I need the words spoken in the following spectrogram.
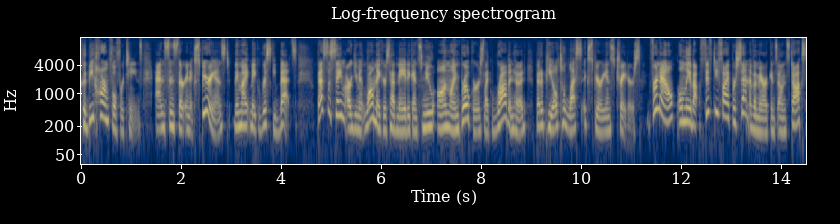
could be harmful for teens, and since they're inexperienced, they might make risky bets. That's the same argument lawmakers have made against new online brokers like Robinhood that appeal to less experienced traders. For now, only about 55% of Americans own stocks,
